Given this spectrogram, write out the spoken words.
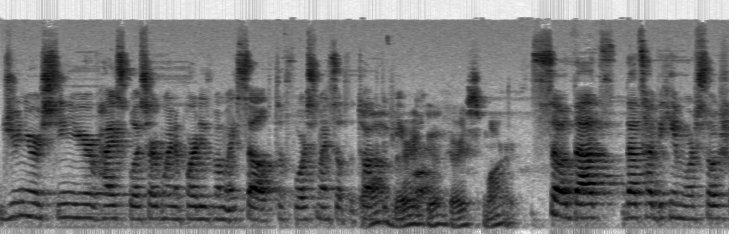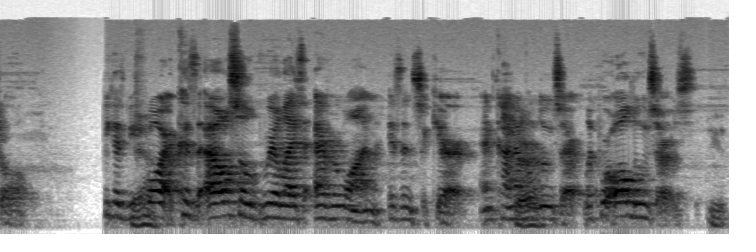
junior or senior year of high school, I started going to parties by myself to force myself to talk to people. Very good, very smart. So that's that's how I became more social. Because before, because yeah. I also realized everyone is insecure and kind sure. of a loser. Like we're all losers. You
